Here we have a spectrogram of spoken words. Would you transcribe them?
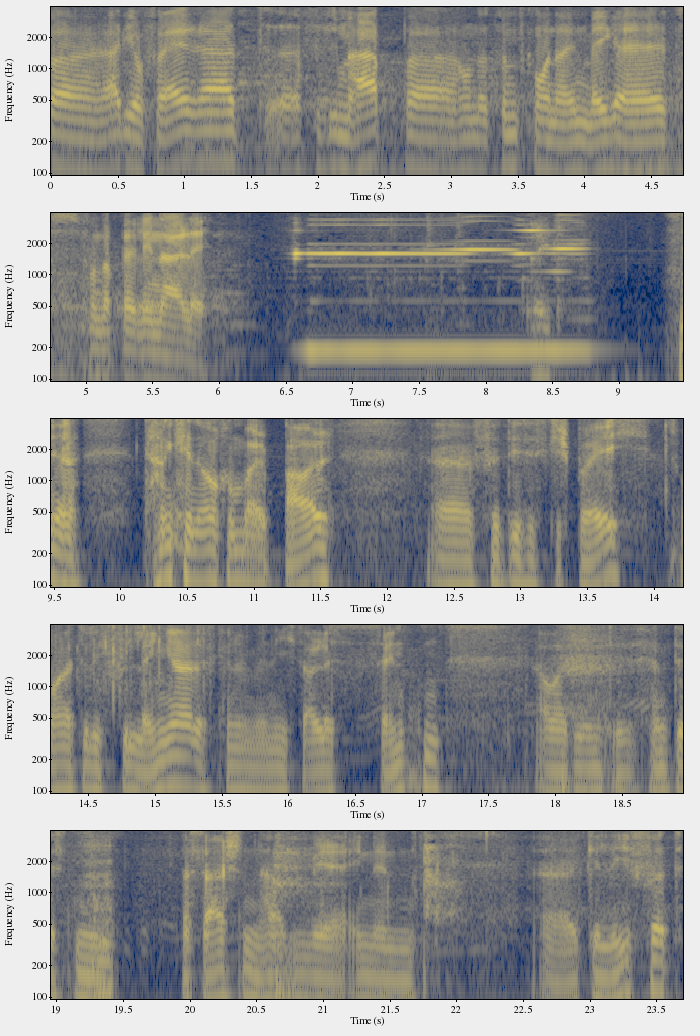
äh, Radio Freirad, äh, Film ab, äh, 105,9 MHz von der Berlinale. Ja, danke noch einmal, Paul, äh, für dieses Gespräch. Es war natürlich viel länger, das können wir nicht alles senden, aber die interessantesten Passagen haben wir Ihnen äh, geliefert.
